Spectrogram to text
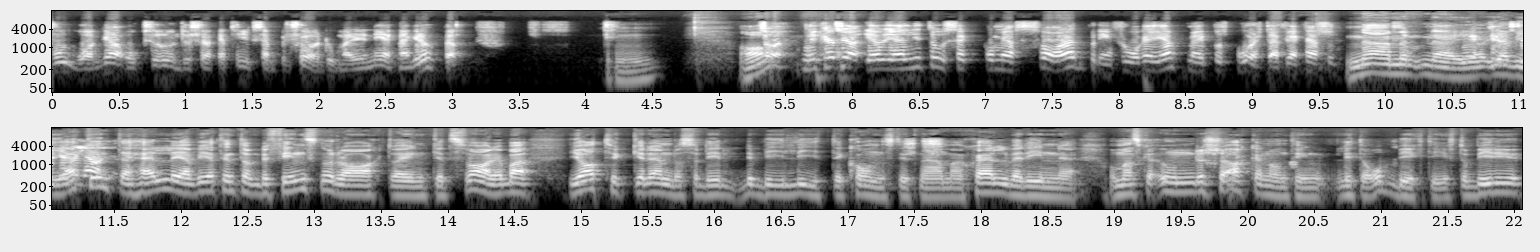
våga också undersöka till exempel fördomar i den egna gruppen. Mm. Ja. Så, nu kanske jag, jag, jag är lite osäker på om jag svarade på din fråga. Hjälp mig på spåret där, för jag kanske... Nej, men nej, jag, jag vet inte heller. Jag vet inte om det finns något rakt och enkelt svar. Jag, bara, jag tycker ändå så det, det blir lite konstigt när man själv är inne. Om man ska undersöka någonting lite objektivt, då blir det ju...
